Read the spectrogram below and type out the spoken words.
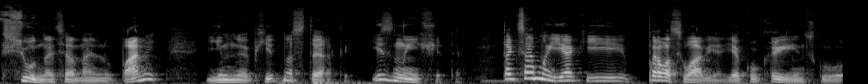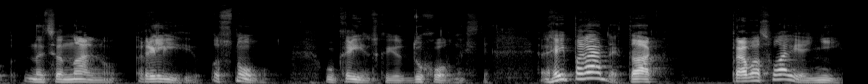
Всю національну пам'ять їм необхідно стерти і знищити. Так само, як і православ'я, як українську національну релігію, основу української духовності. Гей-паради? Так. Православ'я ні.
